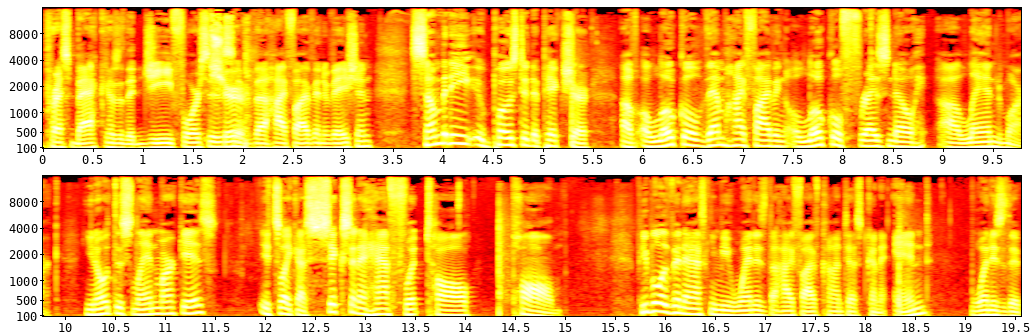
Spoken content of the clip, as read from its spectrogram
pressed back because of the G forces Sure. of the high five innovation. Somebody posted a picture of a local, them high fiving a local Fresno uh, landmark. You know what this landmark is? It's like a six and a half foot tall palm. People have been asking me when is the high five contest going to end? When is the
